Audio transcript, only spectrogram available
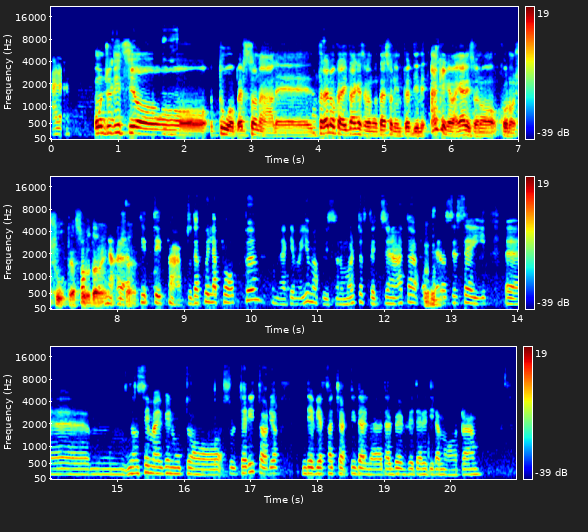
Allora, un giudizio tuo personale, tre località che secondo te sono imperdibili, anche che magari sono conosciute assolutamente. No, allora, cioè. ti, ti, parto da quella pop, come la chiamo io, ma a cui sono molto affezionata, mm-hmm. ovvero se sei, eh, non sei mai venuto sul territorio, devi affacciarti dal, dal Belvedere di La Morra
